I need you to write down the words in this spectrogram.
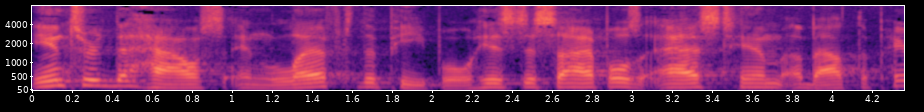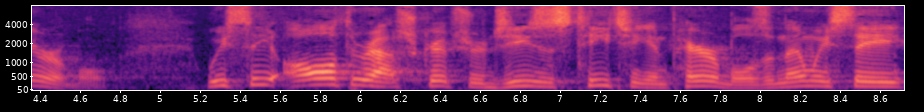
entered the house and left the people, his disciples asked him about the parable. We see all throughout Scripture Jesus teaching in parables, and then we see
